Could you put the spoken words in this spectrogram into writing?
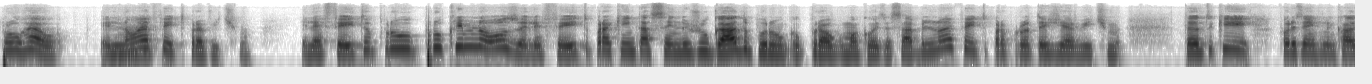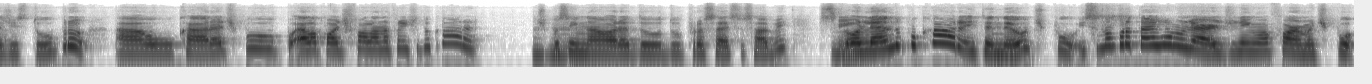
pro réu. Ele não é feito pra vítima. Ele é feito pro, pro criminoso, ele é feito pra quem tá sendo julgado por, um- por alguma coisa, sabe? Ele não é feito pra proteger a vítima. Tanto que, por exemplo, em caso de estupro, a- o cara, tipo, ela pode falar na frente do cara. Tipo assim, na hora do, do processo, sabe? Sim. Olhando pro cara, entendeu? Tipo, isso não protege a mulher de nenhuma forma. Tipo,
